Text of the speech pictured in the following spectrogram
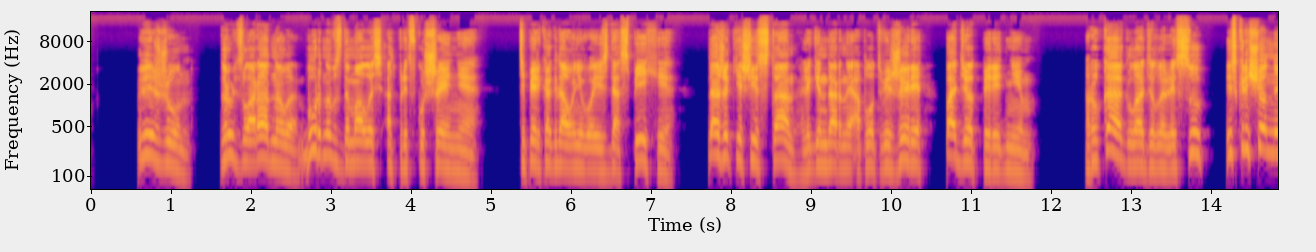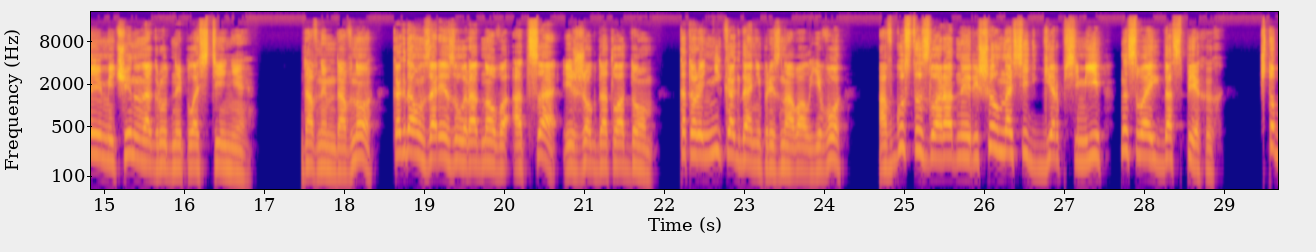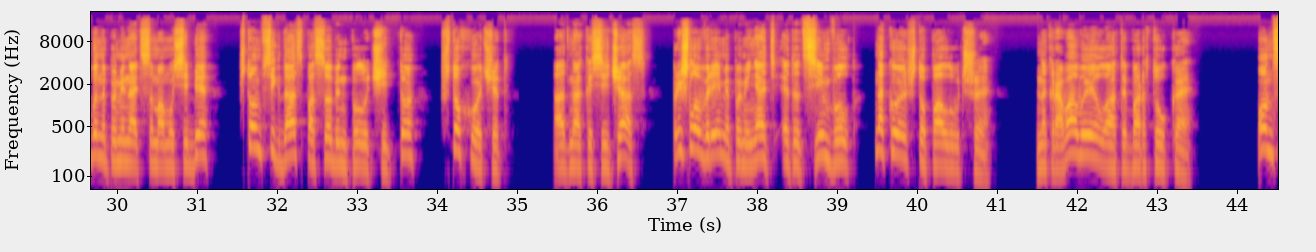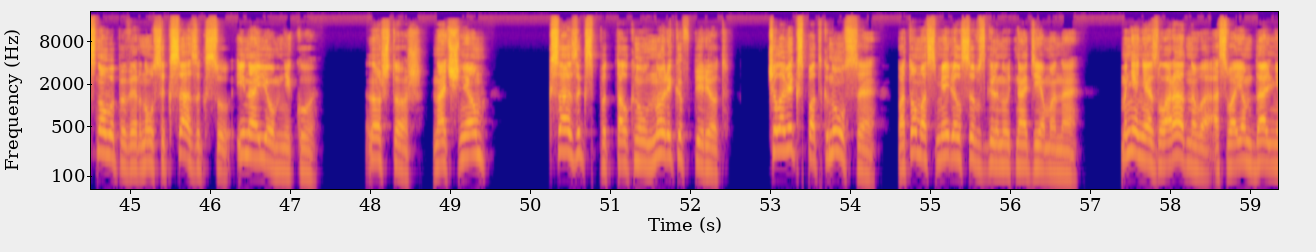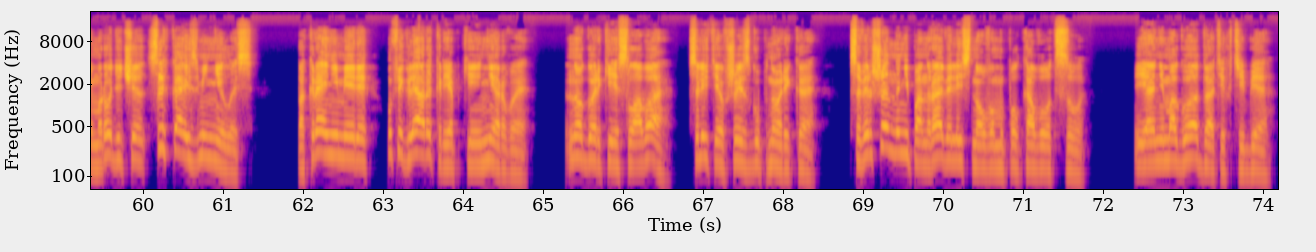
Вижун. Грудь злорадного бурно вздымалась от предвкушения. Теперь, когда у него есть доспехи, даже Кишьистан, легендарный оплот Вижири, падет перед ним. Рука огладила лесу и скрещенные мечи на нагрудной пластине. Давным-давно, когда он зарезал родного отца и сжег дотла дом, который никогда не признавал его, Августа Злорадный решил носить герб семьи на своих доспехах, чтобы напоминать самому себе, что он всегда способен получить то, что хочет. Однако сейчас пришло время поменять этот символ на кое-что получше. На кровавые латы Бартука. Он снова повернулся к Сазексу и наемнику. «Ну что ж, начнем?» Ксазекс подтолкнул Норика вперед. Человек споткнулся, потом осмелился взглянуть на демона. Мнение злорадного о своем дальнем родиче слегка изменилось. По крайней мере, у фигляра крепкие нервы. Но горькие слова, слетевшие с губ Норика, совершенно не понравились новому полководцу. «Я не могу отдать их тебе».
